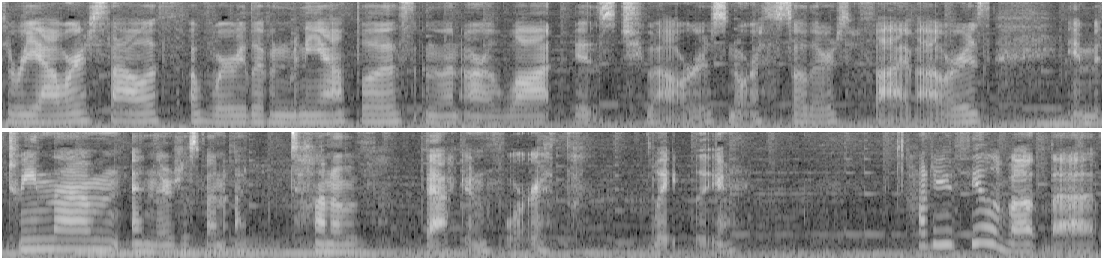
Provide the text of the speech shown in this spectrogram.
three hours south of where we live in Minneapolis, and then our lot is two hours north. So there's five hours in between them, and there's just been a ton of back and forth lately. How do you feel about that?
